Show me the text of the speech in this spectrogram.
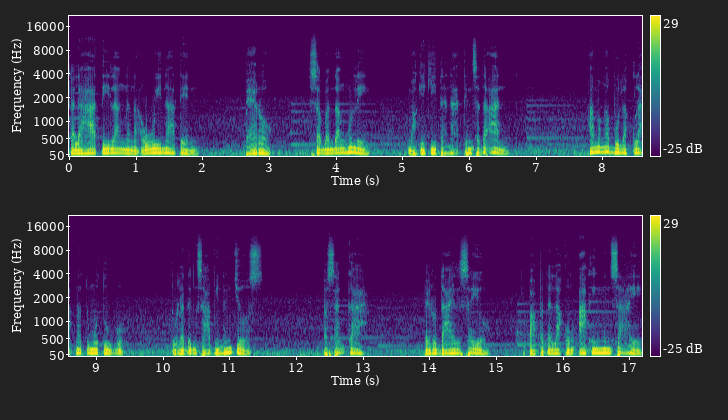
kalahati lang na nauwi natin. Pero sa bandang huli, makikita natin sa daan ang mga bulaklak na tumutubo. Tulad ng sabi ng Diyos, basag ka, pero dahil sa iyo, ipapadala kong aking mensahe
